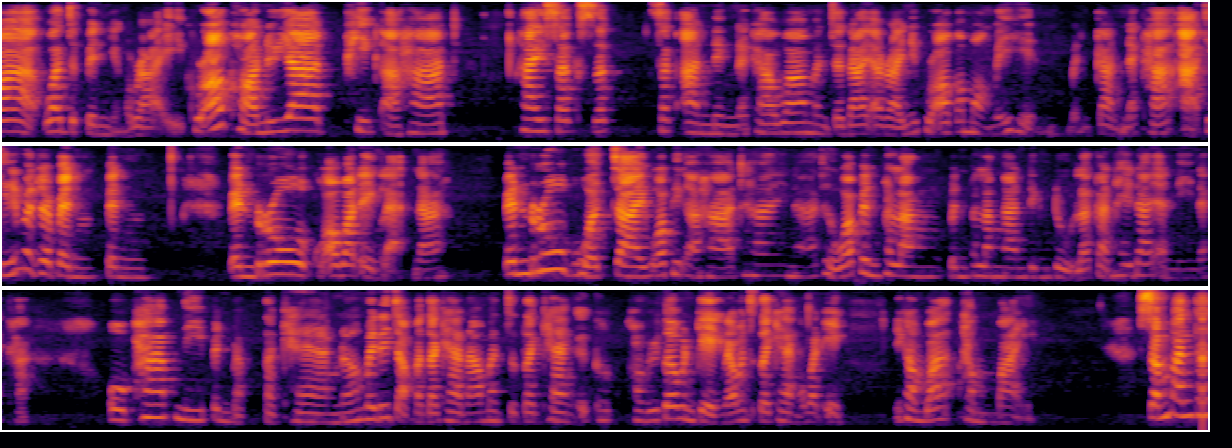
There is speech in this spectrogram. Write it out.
ว่าว่าจะเป็นอย่างไร ครูอ้อขออนุญาต pick a heart ให้สักสักสักอันหนึ่งนะคะ ว่ามันจะได้อะไร นี่ครูอ้อก็มองไม่เห็นเหมือนกันนะคะอะทีนี้มันจะเป็นเป็นเป็นรูปครูอ้อวาดเองแหละนะ เป็นรูปหัวใจว่าพิกอาฮาร์ให้นะถือว่าเป็นพลังเป็นพลังงานดึงดูดแล้วกันให้ได้อันนี้นะคะ โอภาพนี้เป็นแบบตะแคงเนาะไม่ได้จับมันตะแคงนะมันจะตะแคงคอมพิวเตอร์มันเก่งนะมันจะตะแคงของมันเองนี่คำว่าทำไมสัมพันธ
